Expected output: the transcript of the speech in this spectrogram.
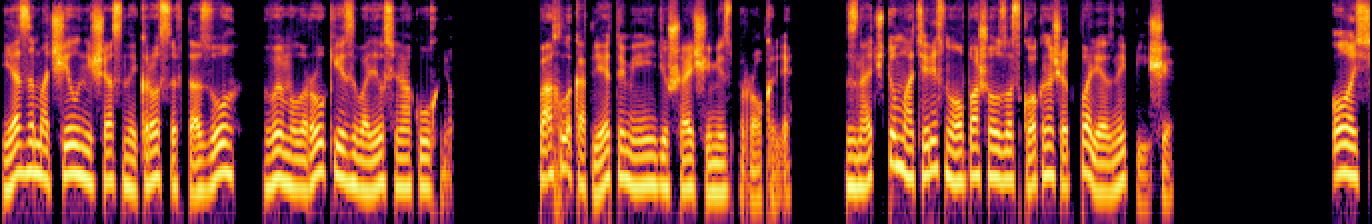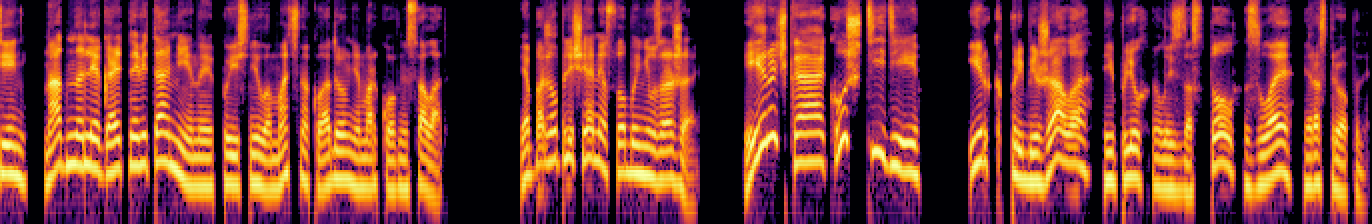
Я замочил несчастные кроссы в тазу, вымыл руки и завалился на кухню. Пахло котлетами и дешачьими с брокколи. Значит, у матери снова пошел заскок насчет полезной пищи. «Осень, надо налегать на витамины», — пояснила мать, накладывая мне морковный салат. Я пожал плечами, особо и не возражая. «Ирочка, кушать иди!» Ирк прибежала и плюхнулась за стол, злая и растрепанная.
